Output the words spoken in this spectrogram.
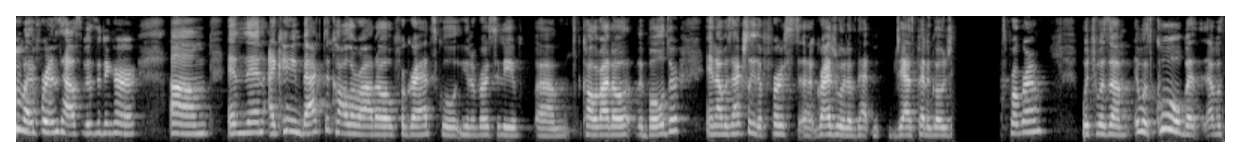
my friend's house visiting her, um, and then I came back to Colorado for grad school University of um, Colorado, the Boulder, and I was actually the first uh, graduate of that jazz pedagogy program, which was um it was cool, but I was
